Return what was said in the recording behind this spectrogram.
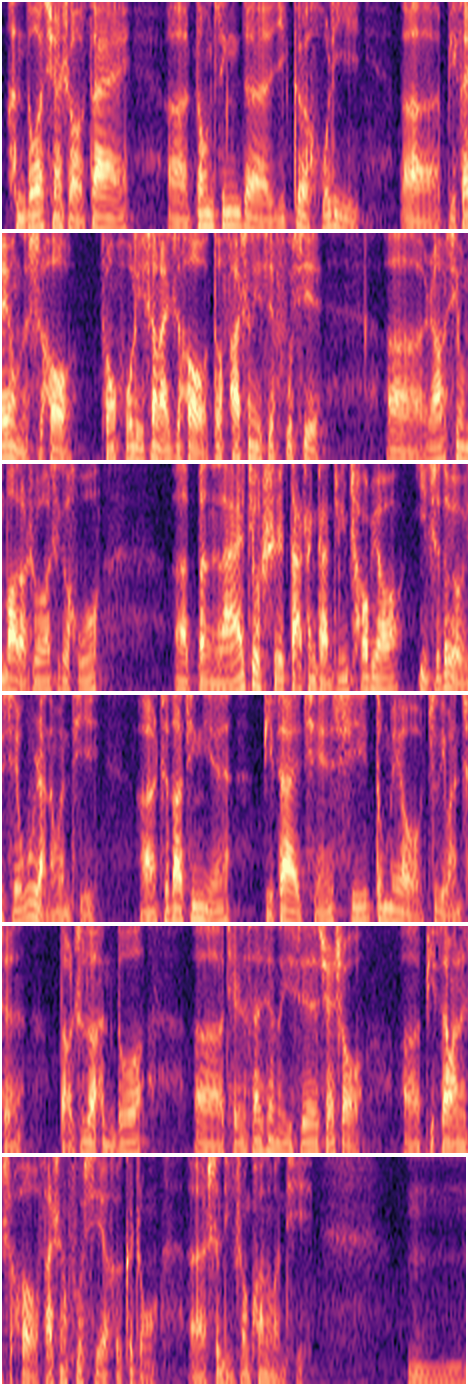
很多选手在呃东京的一个湖里呃比赛用的时候，从湖里上来之后都发生了一些腹泻。呃，然后新闻报道说这个湖呃本来就是大肠杆菌超标，一直都有一些污染的问题。呃，直到今年比赛前夕都没有治理完成，导致了很多。呃，铁人三项的一些选手，呃，比赛完了之后发生腹泻和各种呃身体状况的问题，嗯，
